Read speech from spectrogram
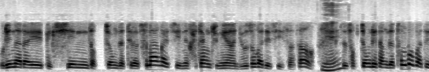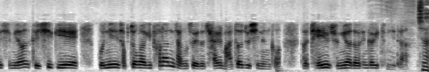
우리나라의 백신 접종 자체가 순항할 수 있는 가장 중요한 요소가 될 수 있어서 예. 접종 대상자 통보 받으시면 그 시기에 본인이 접종하기 편한 장소에서 잘 맞아 주시는 거 제일 중요하다고 생각이 듭니다. 자,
